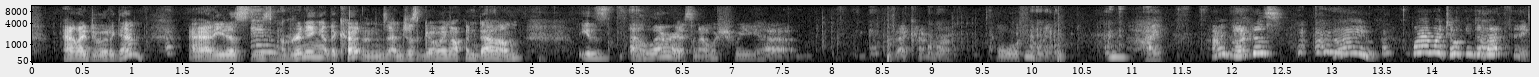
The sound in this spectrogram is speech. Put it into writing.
and I do it again. And he just, he's grinning at the curtains and just going up and down is hilarious, and I wish we had a camera while we're filming. Hi. Hi, gorgeous. Hi. Why am I talking to that thing?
